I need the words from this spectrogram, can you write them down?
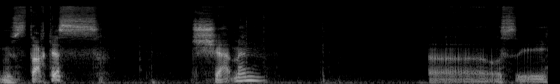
Moustakas, Chapman. Uh, let's see.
